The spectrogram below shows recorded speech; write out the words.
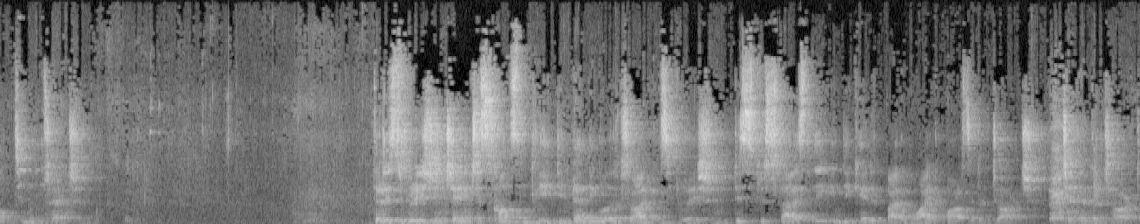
optimum traction. The distribution changes constantly depending on the driving situation. This is precisely indicated by the white bars at the chart. At the chart.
